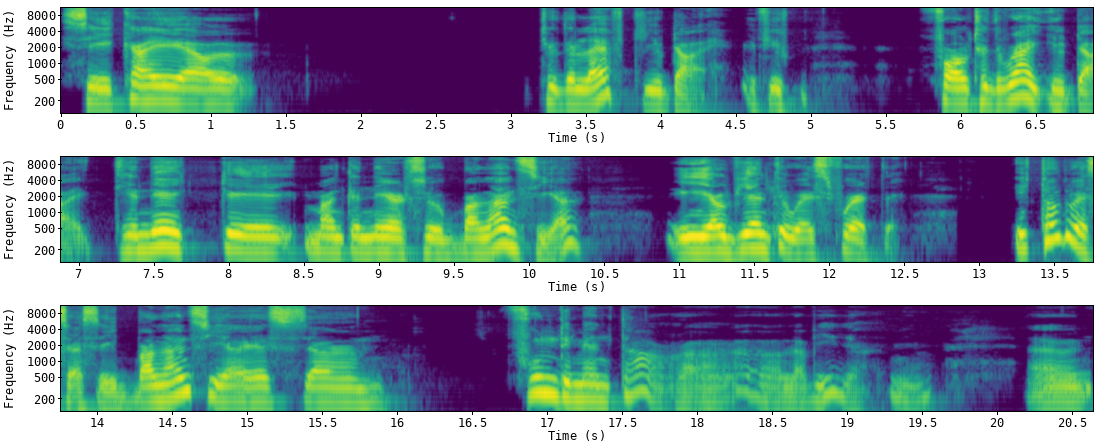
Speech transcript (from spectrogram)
Si cae al to the left, you die. If you fall to the right, you die. Tiene que mantener su balancia y el viento es fuerte. Y todo es así. Balancia es um, fundamental a, a, la vida. You know?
